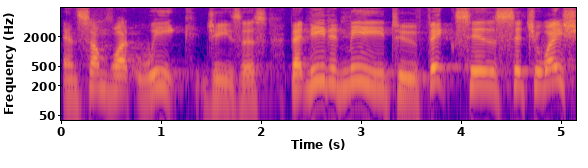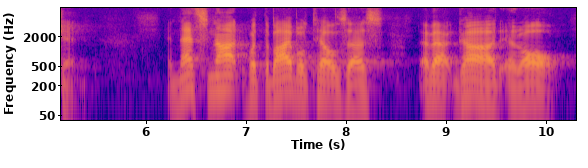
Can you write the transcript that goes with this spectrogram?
and somewhat weak Jesus that needed me to fix his situation. And that's not what the Bible tells us about God at all.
